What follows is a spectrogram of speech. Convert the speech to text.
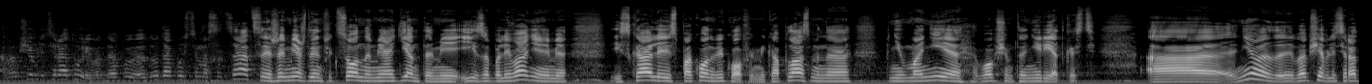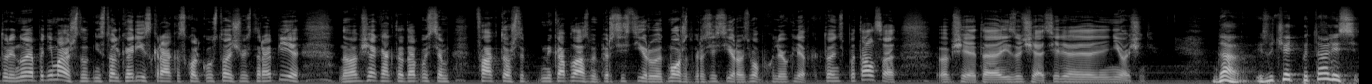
А вообще в литературе, вот, ну, допустим, ассоциации же между инфекционными агентами и заболеваниями искали испокон веков. И микоплазменная пневмония, в общем-то, не редкость. А не э, вообще в литературе, ну я понимаю, что тут не столько риск рака, сколько устойчивость терапии, но вообще как-то, допустим, факт то, что микоплазма персистирует, может персистировать в опухолевых клетках, кто-нибудь пытался вообще это изучать или не очень? Да, изучать пытались.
